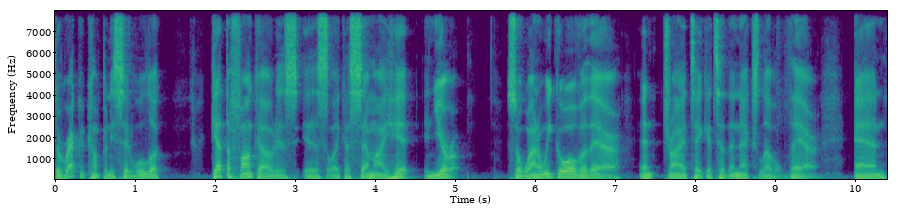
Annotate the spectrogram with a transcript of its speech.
the record company said, "Well, look, Get the Funk Out is is like a semi hit in Europe, so why don't we go over there and try and take it to the next level there?" And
